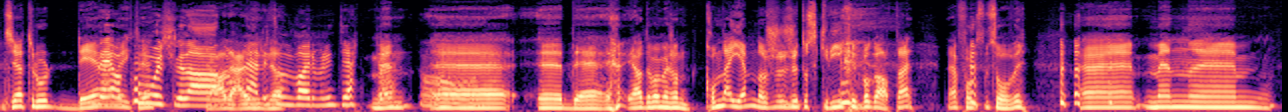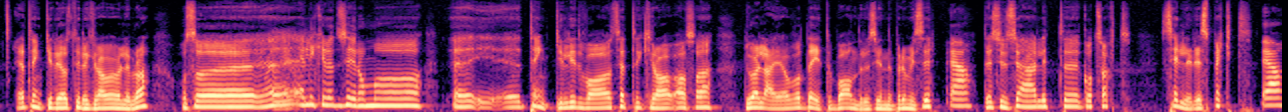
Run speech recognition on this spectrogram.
så jeg tror det, Det er er jo viktig. koselig, da. Ja, det er det er litt sånn varm rundt hjertet. Men eh, eh, det Ja, det var mer sånn Kom deg hjem, da! så slutt å skrike ute på gata her. Det er folk som sover. Eh, men eh, jeg tenker det å stille krav er veldig bra. Og så eh, Jeg liker det du sier om å eh, tenke litt hva Sette krav Altså, du er lei av å date på andre sine premisser. Ja. Det syns jeg er litt eh, godt sagt. Selvrespekt. ja.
